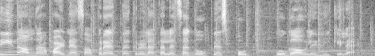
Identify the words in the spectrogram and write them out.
तीन आमदार पाडण्याचा प्रयत्न करण्यात आल्याचा गौप्यस्फोट गोगावलेंनी आहे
